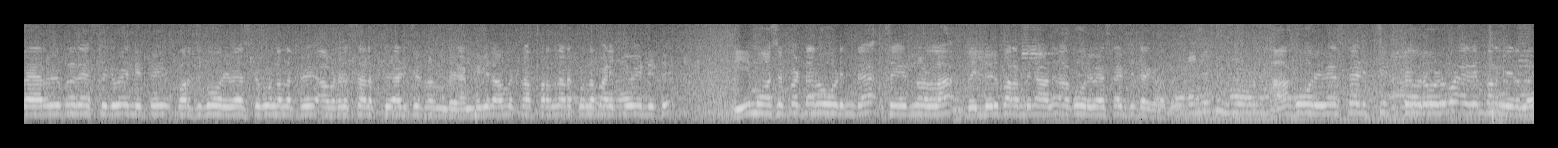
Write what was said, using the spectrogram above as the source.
വേറൊരു പ്രദേശത്തേക്ക് വേണ്ടിയിട്ട് കുറച്ച് കോറി വേസ്റ്റ് കൊണ്ടുവന്നിട്ട് അവിടെ ഒരു സ്ഥലത്ത് അടിച്ചിട്ടുണ്ട് രണ്ട് കിലോമീറ്റർ അപ്പുറം നടക്കുന്ന പണിക്ക് വേണ്ടിയിട്ട് ഈ മോശപ്പെട്ട റോഡിന്റെ സൈഡിലുള്ള വലിയൊരു പറമ്പിലാണ് ആ കോറി വേസ്റ്റ് അടിച്ചിട്ടേക്കുന്നത് ആ കോറി വേസ്റ്റ് അടിച്ചിട്ടവരോട് കാര്യം പറഞ്ഞിരുന്നു.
